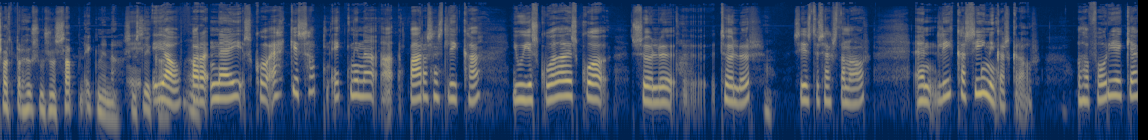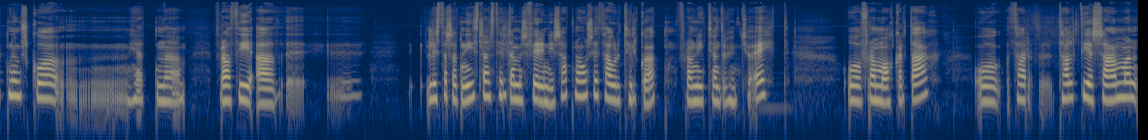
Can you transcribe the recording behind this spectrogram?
Þú ert bara að hugsa um svona safnignina sem slíka? Já, bara, Já. nei, sko ekki safnignina bara sem slíka. Jú, ég skoðaði sko sölu uh, tölur síðustu 16 ár en líka síningarskrár og þá fór ég gegnum sko mm, hérna frá því að uh, Listarsafn Íslands til dæmis fer inn í safnási, þá eru til gögn frá 1951 og fram á okkar dag og þar taldi ég saman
